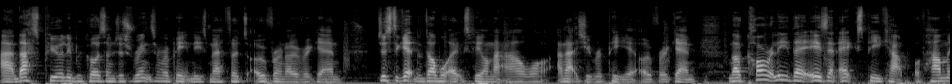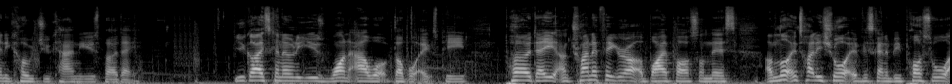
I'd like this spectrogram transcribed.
And that's purely because I'm just rinsing and repeating these methods over and over again. Just to get the double XP on that hour and actually repeat it over again. Now, currently there is an XP cap of how many codes you can use per day. You guys can only use 1 hour of double XP per day. I'm trying to figure out a bypass on this. I'm not entirely sure if it's going to be possible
